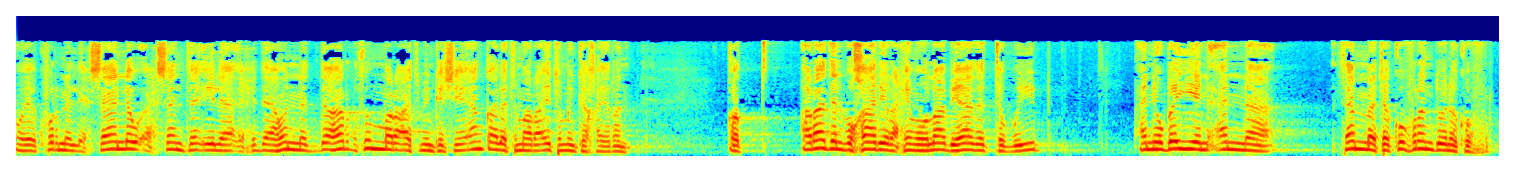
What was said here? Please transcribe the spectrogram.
ويكفرن الإحسان لو أحسنت إلى إحداهن الدهر ثم رأت منك شيئا. قالت ما رأيت منك خيرا. قط. أراد البخاري رحمه الله بهذا التبويب أن يبين أن ثمة كفرا دون كفر.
